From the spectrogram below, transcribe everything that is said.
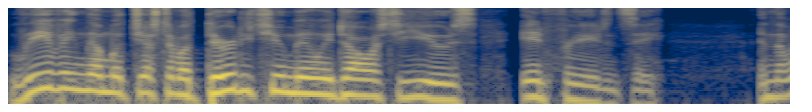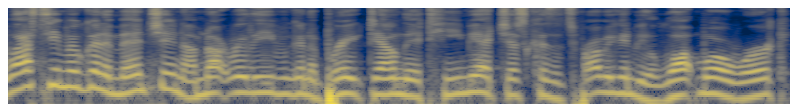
leaving them with just about $32 million to use in free agency. And the last team I'm going to mention, I'm not really even going to break down their team yet just because it's probably going to be a lot more work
